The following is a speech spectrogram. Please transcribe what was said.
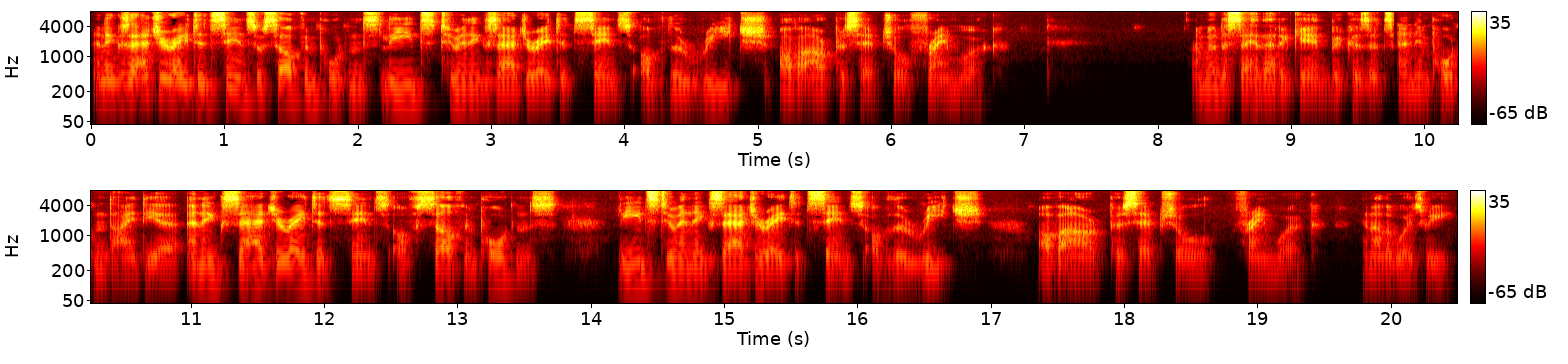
An exaggerated sense of self importance leads to an exaggerated sense of the reach of our perceptual framework. I'm going to say that again because it's an important idea. An exaggerated sense of self importance leads to an exaggerated sense of the reach of our perceptual framework. In other words, we,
